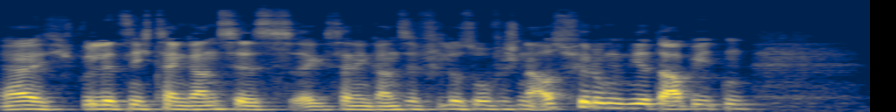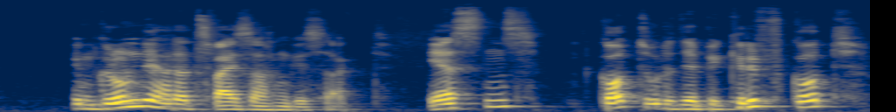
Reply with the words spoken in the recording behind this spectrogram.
ja, ich will jetzt nicht sein ganzes, äh, seine ganze philosophischen Ausführungen hier darbieten. Im Grunde hat er zwei Sachen gesagt. Erstens, Gott oder der Begriff Gott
